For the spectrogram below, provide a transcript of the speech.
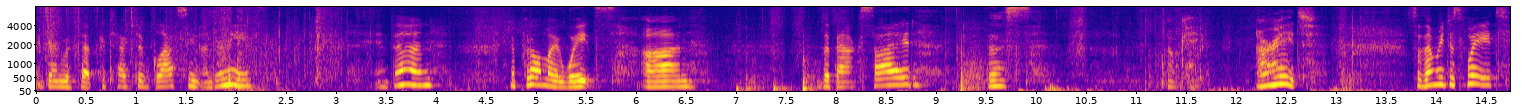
again with that protective glassine underneath. And then I put all my weights on the back side. This. Okay. All right. So then we just wait,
